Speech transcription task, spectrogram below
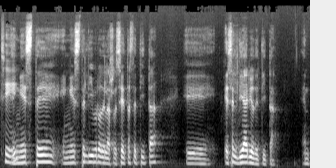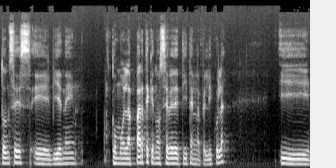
Sí. En este, en este libro de las recetas de Tita, es el diario de Tita. Entonces eh, viene como la parte que no se ve de Tita en la película y,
